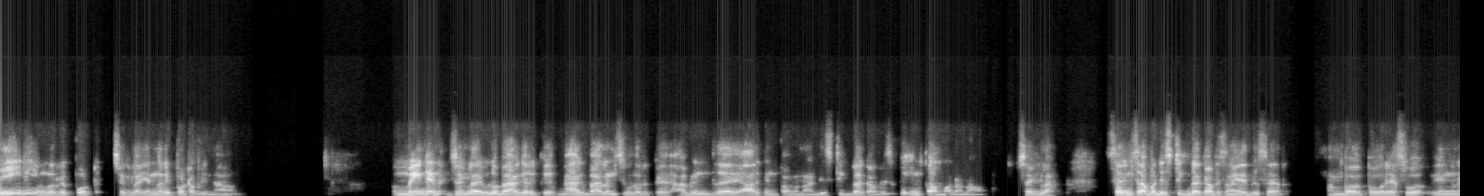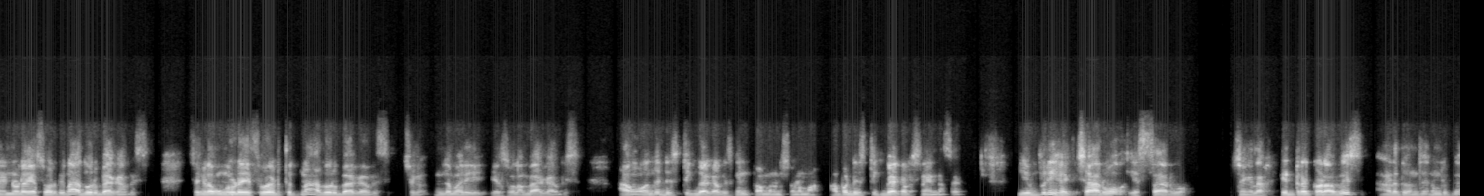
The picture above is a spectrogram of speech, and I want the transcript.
டெய்லி இவங்க ரிப்போர்ட் சரிங்களா? என்ன ரிப்போர்ட் அப்படின்னா மெயின்டைன் சரிங்களா? இவ்வளோ பேக் இருக்கு. பேக் பேலன்ஸ் இவ்வளோ இருக்கு. அப்படின்றத யாருக்கு இன்ஃபார்ம் பண்ணணும்? டிஸ்ட்ரிக்ட் பேக் ஆஃபீஸுக்கு இன்ஃபார்ம் பண்ணணும். சரிங்களா? சரிங்க சார் அப்போ டிஸ்ட்ரிக்ட் பேக் ஆஃபீஸ்னா எது சார் நம்ம இப்போ ஒரு எஸ்ஓ எங்க என்னோட எஸ்ஓ எடுத்துக்கினா அது ஒரு பேக் ஆஃபீஸ் சரிங்களா? உங்களோட எஸ்ஓ எடுத்துட்டுனா அது ஒரு பேக் ஆஃபீஸ் சரிங்களா இந்த மாதிரி எஸ்ஓலாம் பேக் ஆஃபீஸ் அவங்க வந்து டிஸ்ட்ரிக்ட் பேக் ஆஃபீஸ்க்கு இன்ஃபார்ம் பண்ணணும்னு சொன்னோமா? அப்போ டிஸ்ட்ரிக்ட் பேக் ஆஃபீஸ்னா என்ன சார் எவ்ரி ஹெச்ஆர்ஓ எஸ்ஆர்ஓ சரிங்களா? ஹெட் ரெக்கார்ட் ஆஃபீஸ் அடுத்து வந்து நம்மளுக்கு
